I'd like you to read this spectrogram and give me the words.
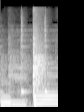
Mm-hmm.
